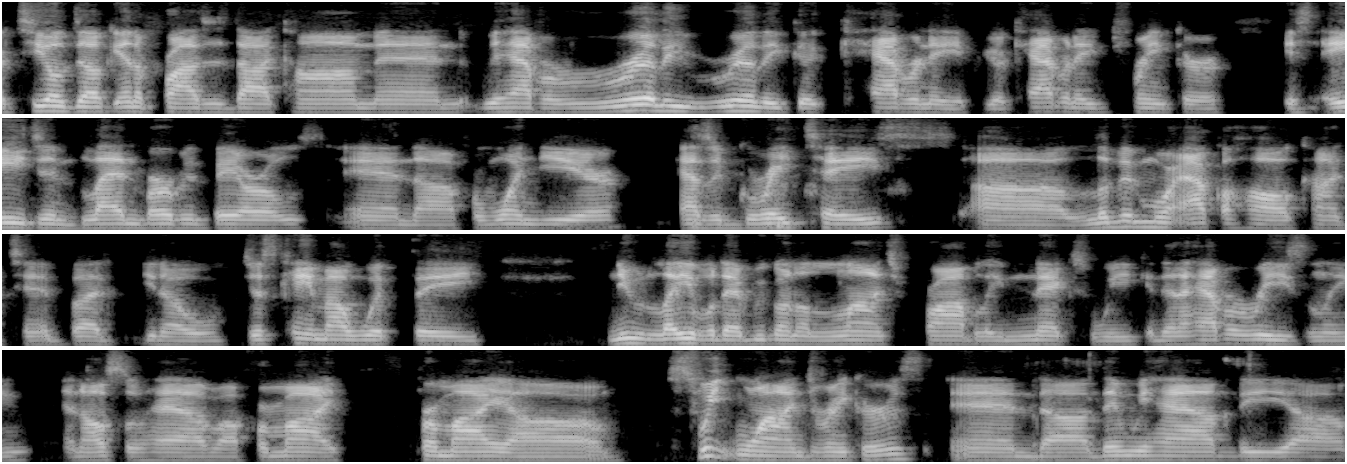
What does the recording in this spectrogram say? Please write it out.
or tldelkenterprises.com. And we have a really, really good Cabernet. If you're a Cabernet drinker, it's aged in and bourbon barrels, and uh, for one year, has a great taste. Uh, a little bit more alcohol content, but you know, just came out with the new label that we're going to launch probably next week, and then I have a Riesling, and also have uh, for my for my uh, sweet wine drinkers, and uh, then we have the uh,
